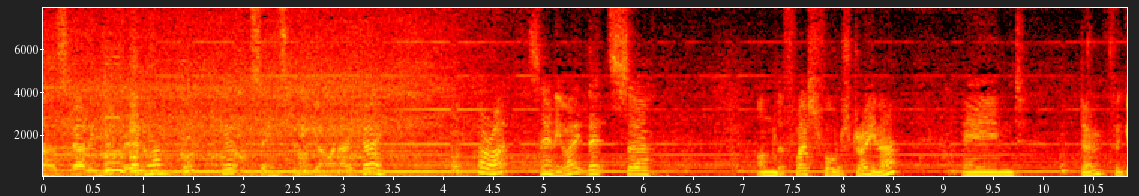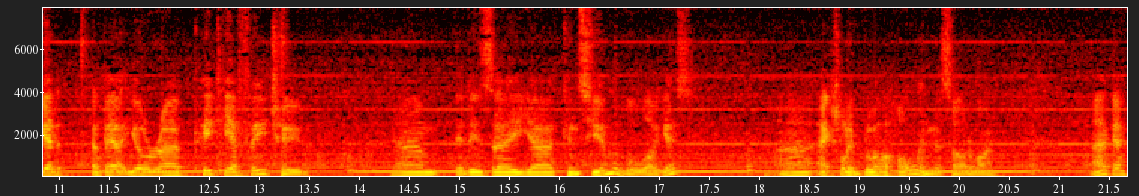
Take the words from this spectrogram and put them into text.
Uh, starting the third one. Yep, seems to be going okay. Alright, so anyway, that's uh, on the Flashforge Dreamer. And don't forget about your uh, PTFE tube. Um, it is a uh, consumable, I guess. Uh, actually blew a hole in the side of mine. Okay,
